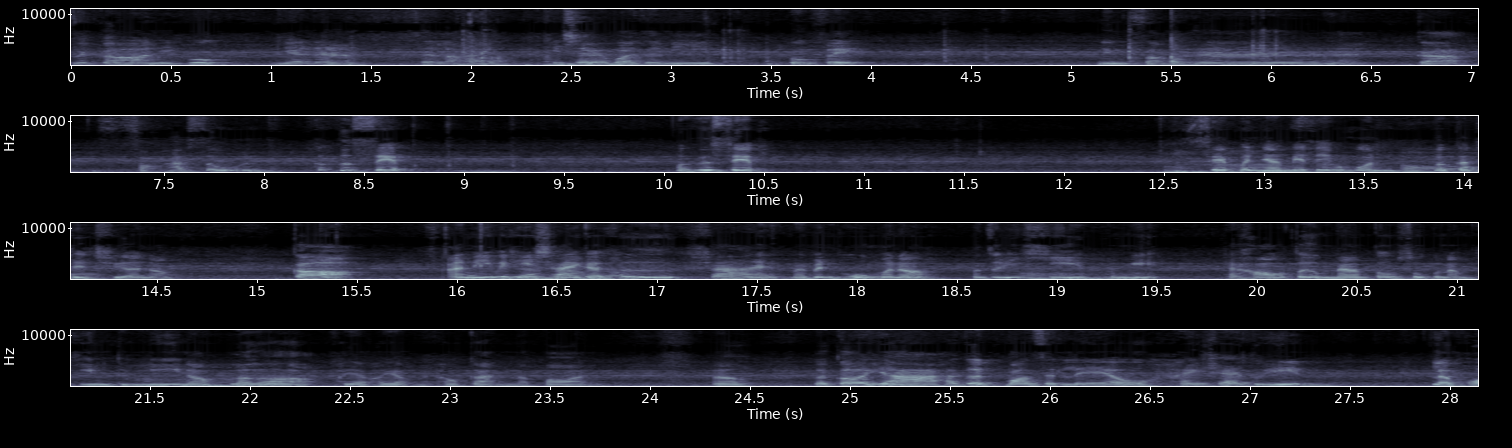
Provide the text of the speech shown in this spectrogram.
แล้วก็อันนี้พวกยาน้ำสลายที่ใช้บ่อยๆจะมี perfect หนึ่งสองห้ากับสองห้าศูนย์ก็คือเซฟมันคือเซฟเซฟเป็นยาเม็ดที่ข้างบนอ๋อแล้วก็ติดเชื้อเนาะก็ อันนี้วิธีใช้ก็คือใช่ มันเป็นผงมาเนาะ มันจะมีขีดอ๋อตรงนี้ให้เขาเติมน้ำต้มสุกกับน้ำกินถึงนี่เนาะอ่าแล้วก็ขยับขยับให้เท่ากันแล้วป้อนเนาะ แล้วก็ยาถ้าเกิดป้อนเสร็จแล้วให้แช่ตู้เย็น แล้วพอ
